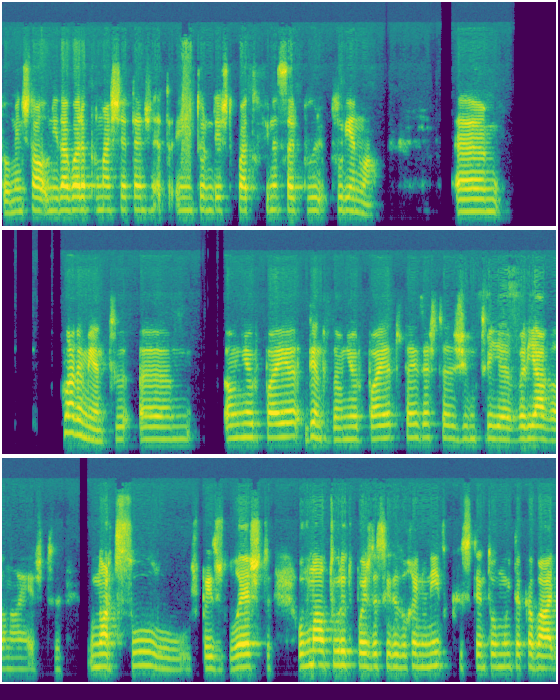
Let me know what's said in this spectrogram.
pelo menos está unida agora por mais sete anos em torno deste quadro financeiro plurianual. Um, claramente, um, a União Europeia, dentro da União Europeia, tu tens esta geometria variável, não é? Este, o Norte-Sul, os países do Leste. Houve uma altura depois da saída do Reino Unido que se tentou muito acabar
